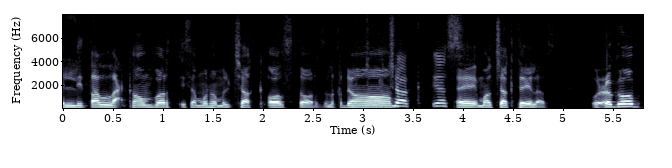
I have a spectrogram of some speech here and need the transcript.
اللي طلع كونفرس يسمونهم التشاك اول ستارز القدام. تشاك yes اي مال تشاك تايلرز وعقب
